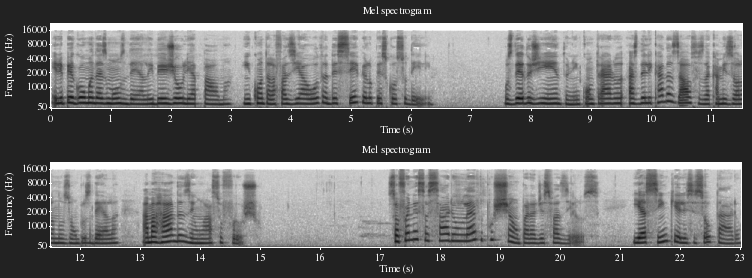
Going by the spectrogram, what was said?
Ele pegou uma das mãos dela e beijou-lhe a palma, enquanto ela fazia a outra descer pelo pescoço dele. Os dedos de Anthony encontraram as delicadas alças da camisola nos ombros dela, amarradas em um laço frouxo. Só foi necessário um leve puxão para desfazê-los. E assim que eles se soltaram,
